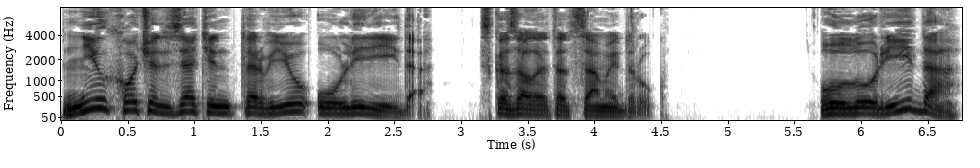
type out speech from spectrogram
«Нил хочет взять интервью у Лирида», — сказал этот самый друг. «У Лурида?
